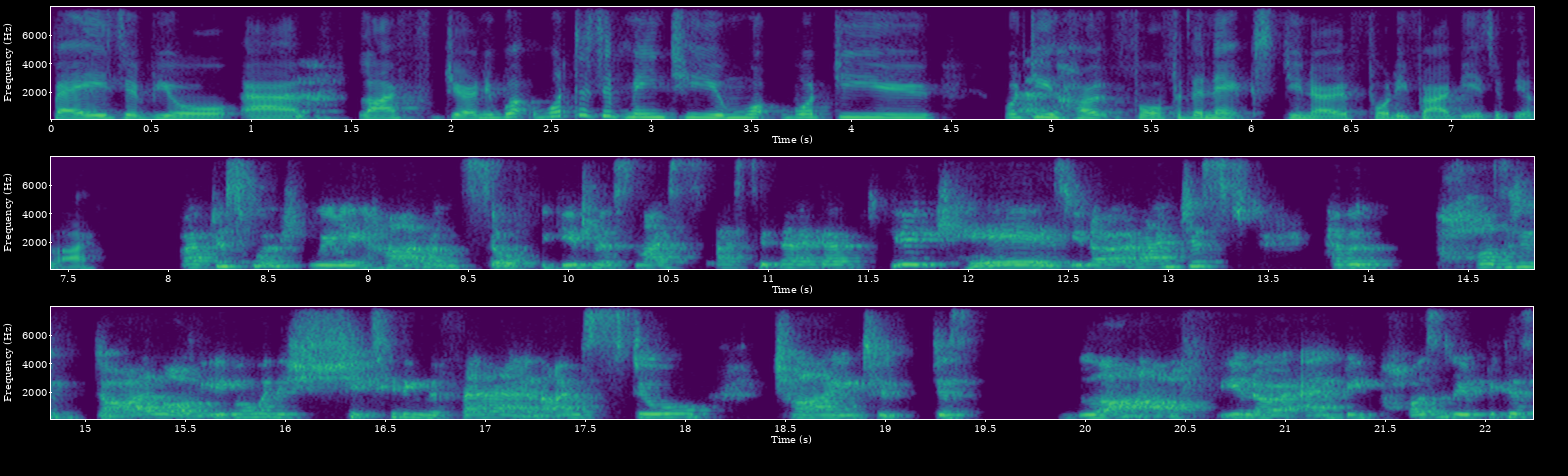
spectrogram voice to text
phase of your uh, yeah. life journey. What what does it mean to you, and what what do you what do you hope for for the next you know 45 years of your life? I've just worked really hard on self forgiveness, and I, I sit there and go, who cares, you know? And I just have a positive dialogue, even when the shit's hitting the fan. I'm still trying to just laugh, you know, and be positive because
